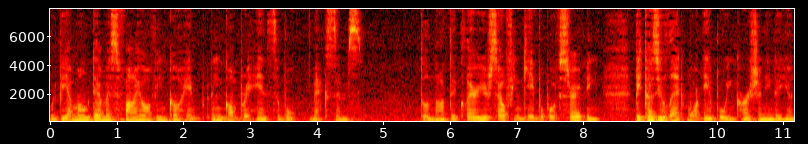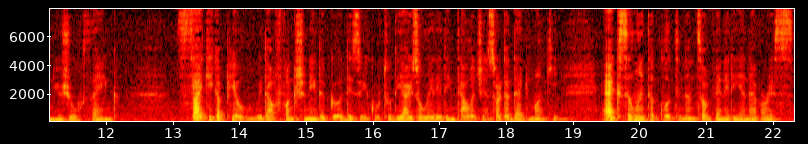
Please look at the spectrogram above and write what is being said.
would be among them as file of incomprehensible maxims. Do not declare yourself incapable of serving because you lack more ample incursion in the unusual thing. Psychic appeal without functioning the good is equal to the isolated intelligence or the dead monkey, excellent agglutinants of vanity and avarice.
